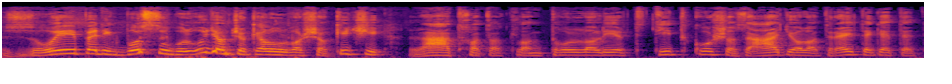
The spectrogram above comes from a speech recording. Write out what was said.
Zoé pedig bosszúból ugyancsak elolvassa kicsi, láthatatlan tollal írt titkos, az ágy alatt rejtegetett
